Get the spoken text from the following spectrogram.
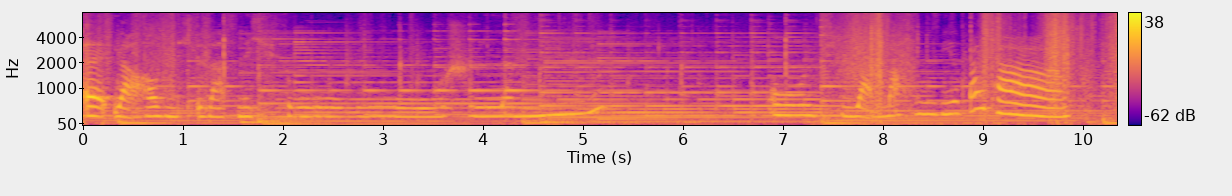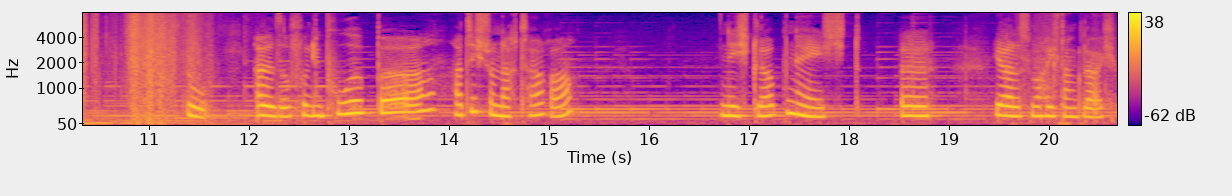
Äh, ja, hoffentlich ist das nicht so Ja, machen wir weiter. So, also Folipurbe. Hatte ich schon nach Tara? Nee, ich glaube nicht. Äh, ja, das mache ich dann gleich.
